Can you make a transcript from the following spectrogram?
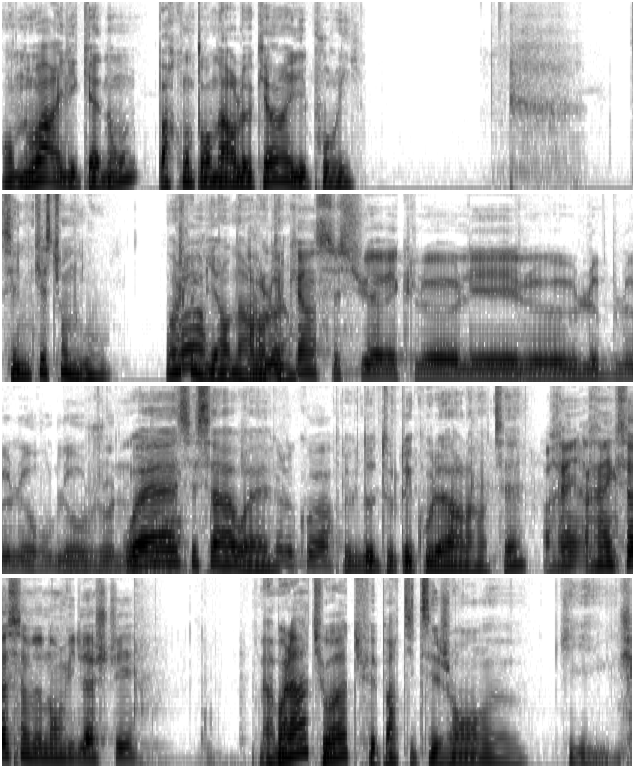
en noir, il est canon. Par contre, en arlequin, il est pourri. C'est une question de goût. Moi, je l'aime bien en arlequin. Arlequin, c'est celui avec le, les- le, le bleu, le, jaune. Ouais, c'est ça, ouais. quoi Truc de toutes les couleurs, là, tu sais. rien, rien que ça, ça me donne envie de l'acheter. Bah voilà, tu vois, tu fais partie de ces gens euh, qui, qui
